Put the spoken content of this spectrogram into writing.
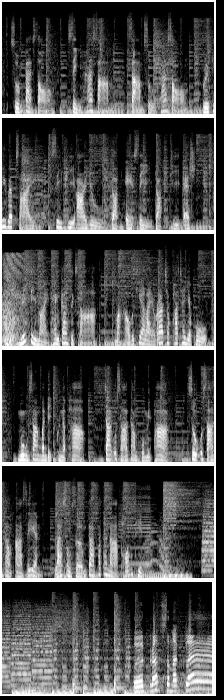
082 453 3052 หรือที่เว็บไซต์ cpru.ac.th มิติใหม่แห่งการศึกษา มหาวิทยาลัยราชภัฏชัยภูมิ มุ่งสร้างบัณฑิตคุณภาพ จากอุตสาหกรรมภูมิภาค สู่อุตสาหกรรมอาเซียน และส่งเสริมการพัฒนาท้องถิ่น เปิดรับสมัครแล้ว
